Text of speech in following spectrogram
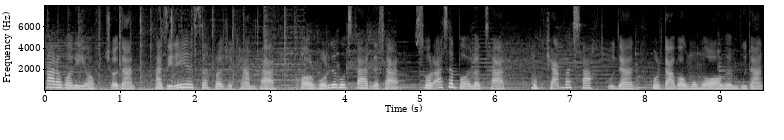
فراوانی یافت شدن هزینه استخراج کمتر کاربرد گسترده تر سرعت بالاتر محکم و سخت بودن پردوام و مقاوم بودن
